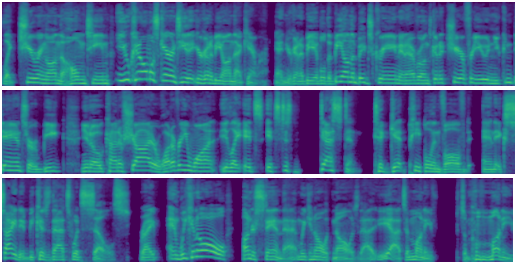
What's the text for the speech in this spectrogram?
like cheering on the home team, you can almost guarantee that you're going to be on that camera and you're going to be able to be on the big screen and everyone's going to cheer for you and you can dance or be, you know, kind of shy or whatever you want. You like it's it's just destined to get people involved and excited because that's what sells, right? And we can all understand that and we can all acknowledge that. Yeah, it's a money it's a money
